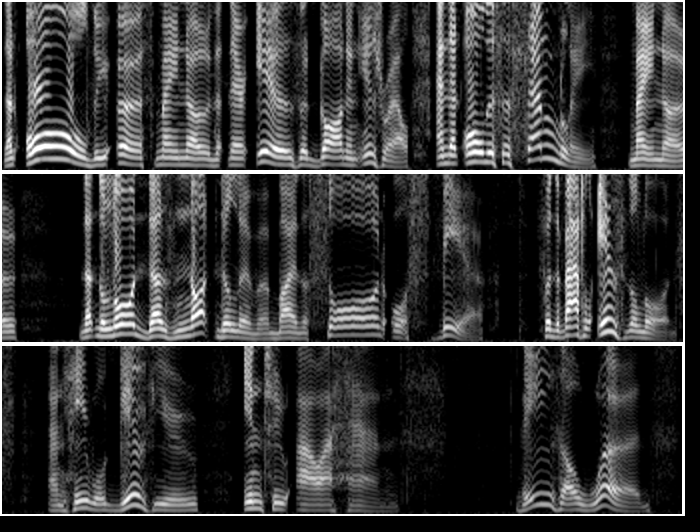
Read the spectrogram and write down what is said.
that all the earth may know that there is a God in Israel, and that all this assembly may know that the Lord does not deliver by the sword or spear, for the battle is the Lord's, and he will give you into our hands. These are words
